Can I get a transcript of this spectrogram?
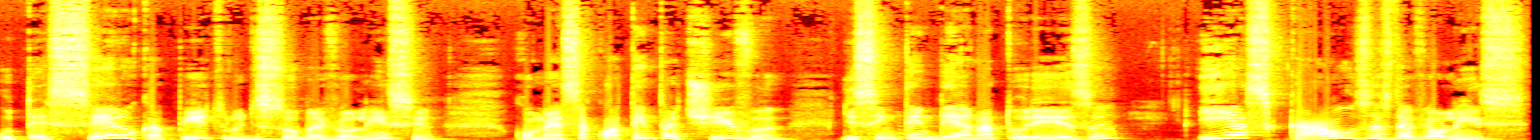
O terceiro capítulo de Sobre a Violência começa com a tentativa de se entender a natureza e as causas da violência,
